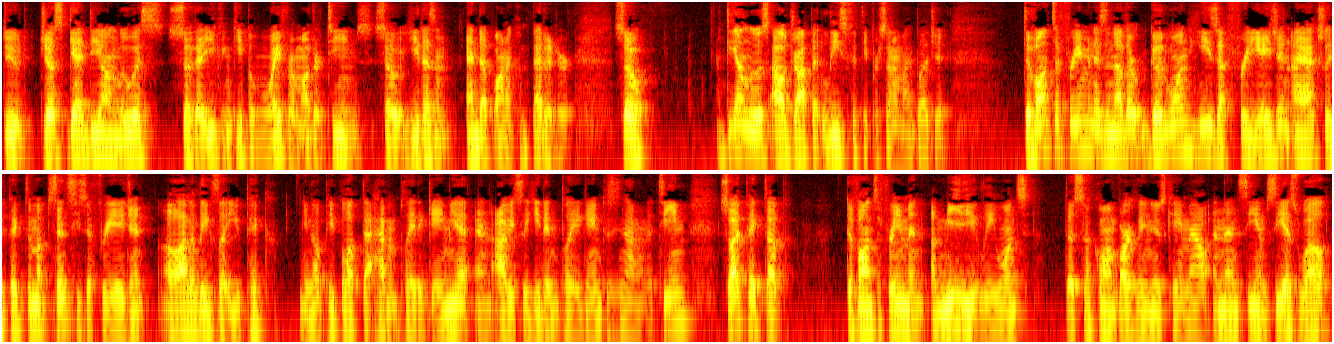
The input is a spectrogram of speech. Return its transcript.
dude, just get Dion Lewis so that you can keep him away from other teams, so he doesn't end up on a competitor. So Dion Lewis, I'll drop at least 50% of my budget. Devonta Freeman is another good one. He's a free agent. I actually picked him up since he's a free agent. A lot of leagues let you pick, you know, people up that haven't played a game yet, and obviously he didn't play a game because he's not on a team. So I picked up Devonta Freeman immediately once the Saquon Barkley news came out, and then CMC as well.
